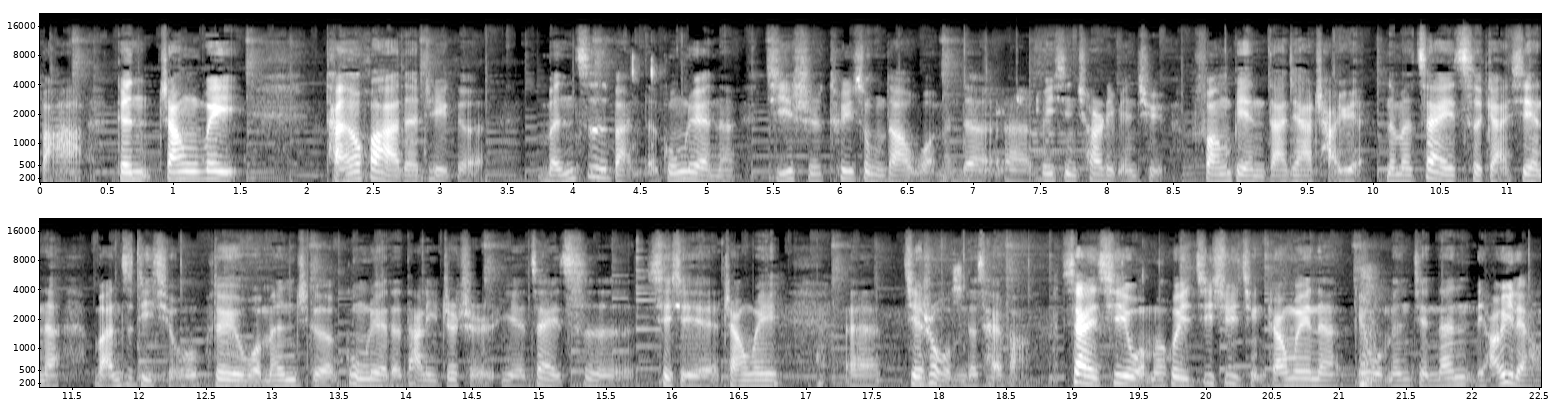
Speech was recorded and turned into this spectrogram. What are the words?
把跟张威谈话的这个文字版的攻略呢，及时推送到我们的呃微信圈里边去，方便大家查阅。那么，再一次感谢呢丸子地球对我们这个攻略的大力支持，也再一次谢谢张威，呃，接受我们的采访。下一期我们会继续请张威呢给我们简单聊一聊，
